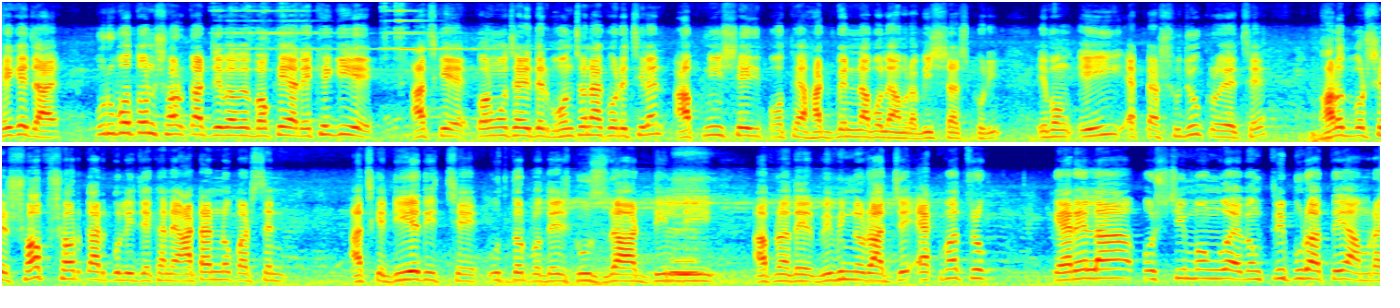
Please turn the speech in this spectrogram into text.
থেকে যায়, পূর্বতন সরকার যেভাবে বকেয়া রেখে গিয়ে আজকে কর্মচারীদের বঞ্চনা করেছিলেন, আপনি সেই পথে হাঁটবেন না বলে আমরা বিশ্বাস করি। এবং এই একটা সুযোগ রয়েছে, ভারতবর্ষের সব সরকারগুলি যেখানে আটান্ন পার্সেন্ট আজকে দিয়ে দিচ্ছে উত্তরপ্রদেশ, গুজরাট, দিল্লি, আপনাদের বিভিন্ন রাজ্যে। একমাত্র কেরালা, পশ্চিমবঙ্গ এবং ত্রিপুরাতে আমরা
